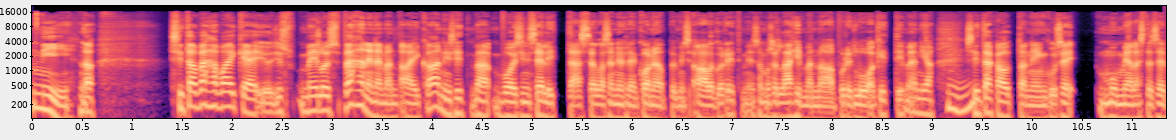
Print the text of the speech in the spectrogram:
niin, no sitä on vähän vaikea, jos meillä olisi vähän enemmän aikaa, niin sitten mä voisin selittää sellaisen yhden koneoppimisalgoritmin, semmoisen lähimmän naapurin luokittimen ja mm-hmm. sitä kautta niin kuin se mun mielestä se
